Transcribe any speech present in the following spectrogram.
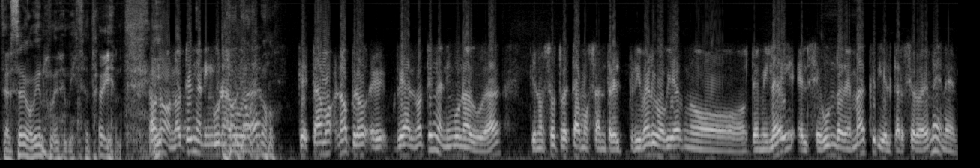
Tercer gobierno menemista, está bien. No, no, no tenga ninguna duda que estamos, no, pero eh, real, no tenga ninguna duda que nosotros estamos entre el primer gobierno de Milei, el segundo de Macri y el tercero de Menem.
